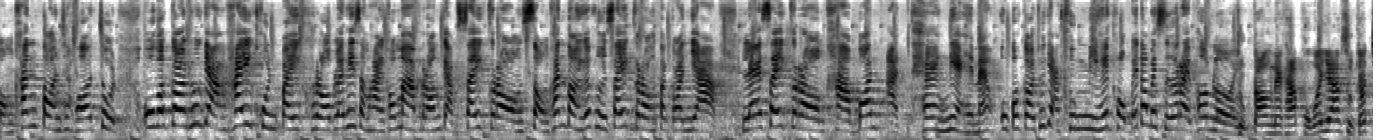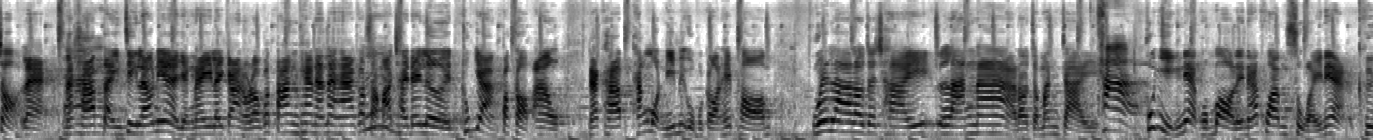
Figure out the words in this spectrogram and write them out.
2 ขั้นตอนเฉพาะจุด อุปกรณ์ทุกอย่างให้คุณไปครบและที่สำคัญเขามาพร้อมกับไส้กรอง 2 ขั้นตอนก็คือไส้กรองตะกอนหยาบและไส้กรองคาร์บอนอัดแท่งเนี่ยเห็นไหมอุปกรณ์ทุกอย่างคือมีให้ครบไม่ต้องไปซื้ออะไรเพิ่มเลย ถูกต้องนะครับผมว่ายากสุดก็เจาะแหละนะครับใช่แต่จริงๆแล้วเนี่ยอย่างในรายการของเราก็ตั้งแค่นั้นนะฮะก็สามารถใช้ได้เลย ทุกอย่างประกอบเอานะครับทั้งหมดนี้มีอุปกรณ์ให้พร้อม เวลาเราจะใช้ล้างหน้าเราจะมั่นใจ ค่ะ ผู้หญิงเนี่ยผมบอกเลยนะ ความสวยเนี่ยคือ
